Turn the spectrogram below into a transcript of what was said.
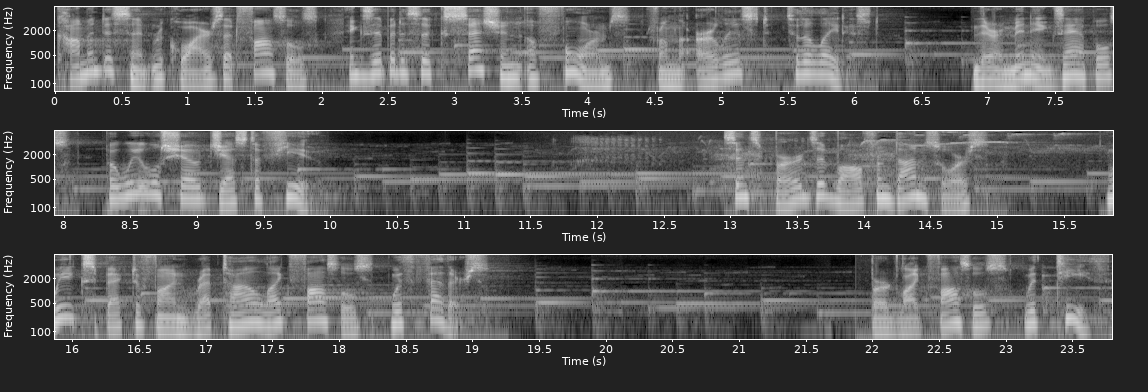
Common descent requires that fossils exhibit a succession of forms from the earliest to the latest. There are many examples, but we will show just a few. Since birds evolved from dinosaurs, we expect to find reptile-like fossils with feathers, bird-like fossils with teeth,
